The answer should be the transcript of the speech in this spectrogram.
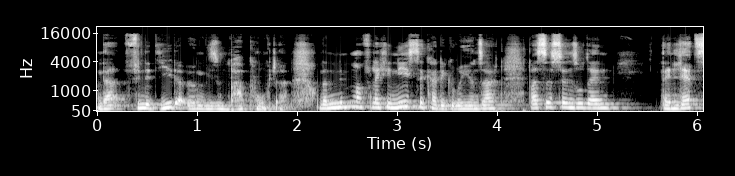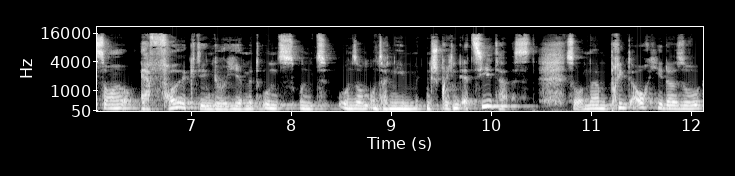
Und da findet jeder irgendwie so ein paar Punkte. Und dann nimmt man vielleicht die nächste Kategorie und sagt, was ist denn so dein dein letzter Erfolg, den du hier mit uns und unserem Unternehmen entsprechend erzielt hast. So, und dann bringt auch jeder so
